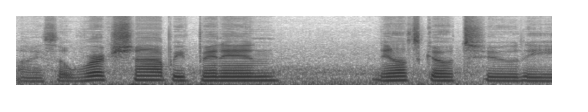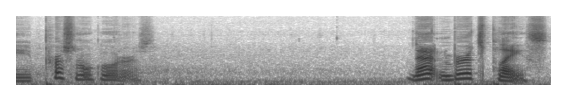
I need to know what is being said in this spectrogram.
Alright, so workshop we've been in. Now let's go to the personal quarters. Nat and Bert's place.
